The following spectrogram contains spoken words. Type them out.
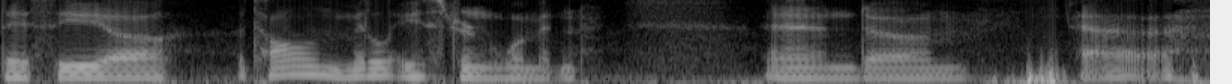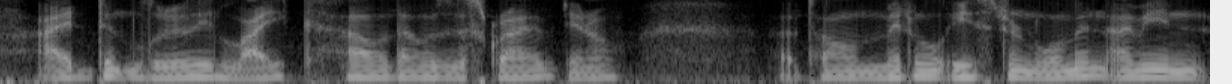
they see uh, a tall middle eastern woman and um, uh, I didn't really like how that was described, you know. A tall Middle Eastern woman. I mean,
